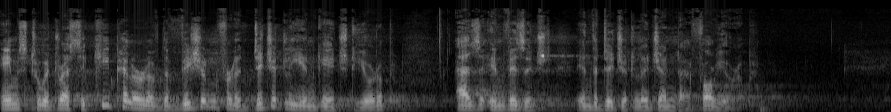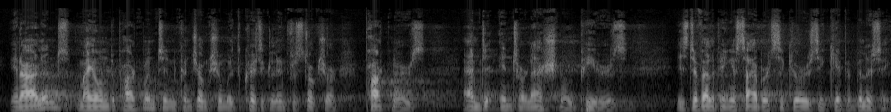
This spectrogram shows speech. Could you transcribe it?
aims to address a key pillar of the vision for a digitally engaged Europe as envisaged in the digital agenda for Europe. In Ireland, my own department, in conjunction with critical infrastructure partners and international peers, is developing a cybersecurity capability.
